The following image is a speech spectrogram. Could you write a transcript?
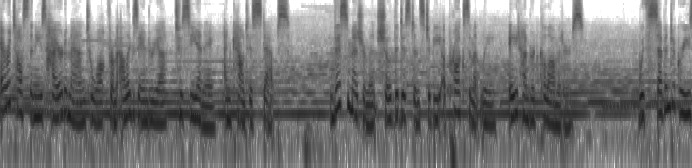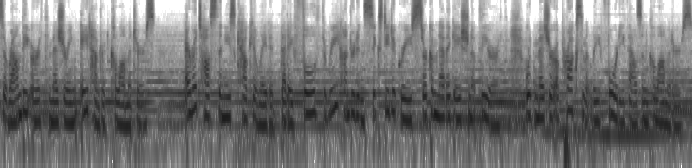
Eratosthenes hired a man to walk from Alexandria to Syene and count his steps. This measurement showed the distance to be approximately 800 kilometers. With 7 degrees around the Earth measuring 800 kilometers, Eratosthenes calculated that a full 360 degree circumnavigation of the Earth would measure approximately 40,000 kilometers.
